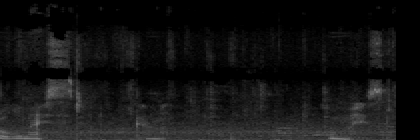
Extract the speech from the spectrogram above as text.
Almost. Come on. Almost.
